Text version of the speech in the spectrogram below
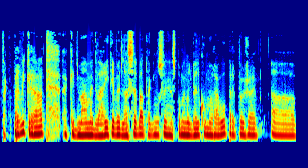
Tak prvýkrát, keď máme dva rity vedľa seba, tak musíme spomenúť Veľkú Moravu, pretože uh,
